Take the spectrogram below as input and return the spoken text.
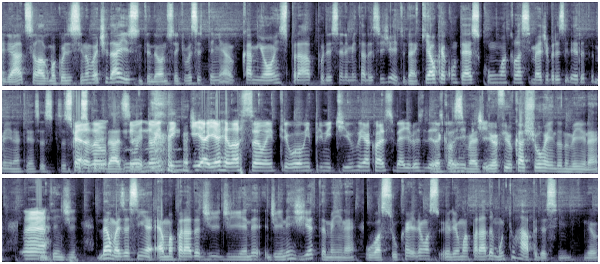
aspargado, sei lá, alguma coisa assim, não vai te dar isso, entendeu? A não ser que você tenha caminhões pra poder se alimentar desse jeito, né? Que é o que acontece com a classe média brasileira também, né? Tem essas, essas não, possibilidades não, aí. não entendi aí a relação entre o homem primitivo e a classe média E brasileira. a classe média. E eu fio o cachorro ainda no meio, né? É, Entendi. Não, mas assim, é é uma parada de, de, de energia também, né? O açúcar, ele é, uma, ele é uma parada muito rápida, assim, entendeu?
